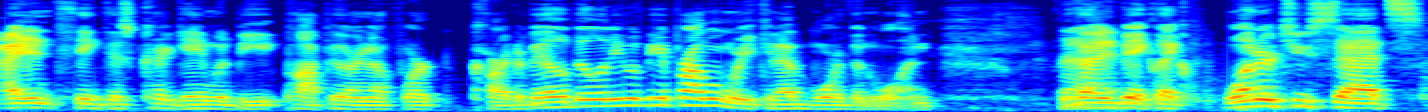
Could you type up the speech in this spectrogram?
I didn't think this card game would be popular enough where card availability would be a problem where you can have more than one. That I'd make like one or two sets.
